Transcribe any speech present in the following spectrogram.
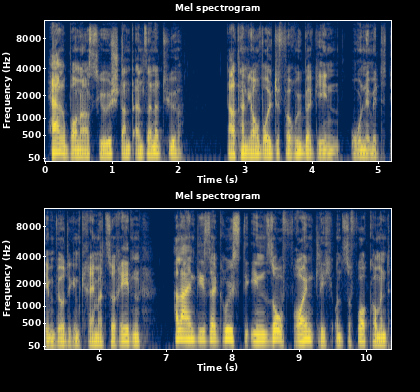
Herr Bonacieux stand an seiner Tür. D'Artagnan wollte vorübergehen, ohne mit dem würdigen Krämer zu reden, Allein dieser grüßte ihn so freundlich und zuvorkommend,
